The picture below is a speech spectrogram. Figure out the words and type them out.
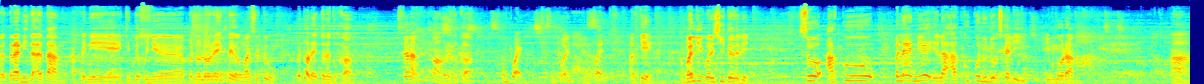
Dr. Rani tak datang. Apa ni kita punya penolong rektor masa tu. Kau tahu rektor dah tukar? Sekarang Ha, dah tukar. Perempuan. perempuan. Perempuan. Okey, kembali kepada cerita tadi. So aku plan dia ialah aku pun duduk sekali lima orang. Ha,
